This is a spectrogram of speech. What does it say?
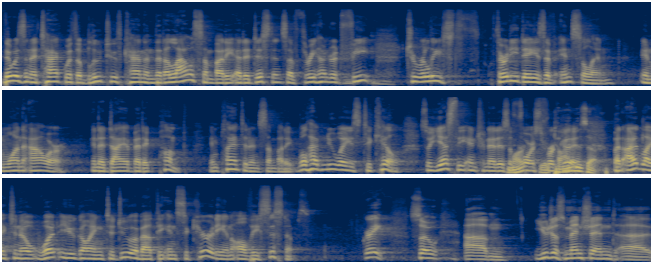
There was an attack with a Bluetooth cannon that allows somebody at a distance of 300 feet to release 30 days of insulin in one hour in a diabetic pump implanted in somebody. We'll have new ways to kill. So yes, the internet is a Mark, force for good. But I'd like to know what are you going to do about the insecurity in all these systems? Great. So um, you just mentioned uh,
